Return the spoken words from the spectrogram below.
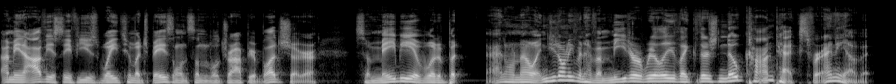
I mean, obviously, if you use way too much basal, insulin, it'll drop your blood sugar. So maybe it would have, but I don't know. And you don't even have a meter, really. Like, there's no context for any of it.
